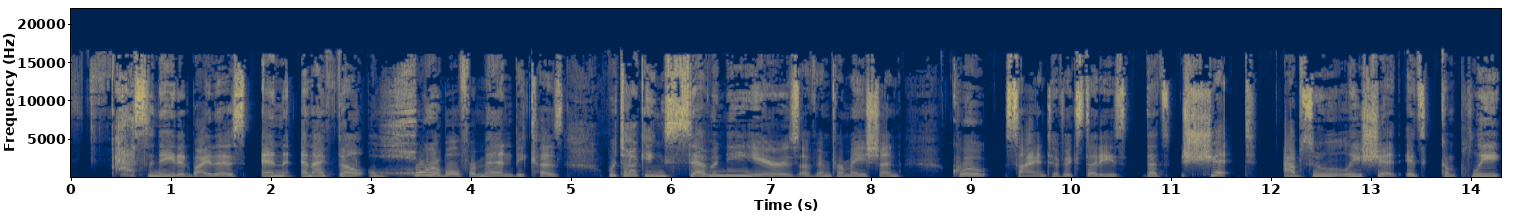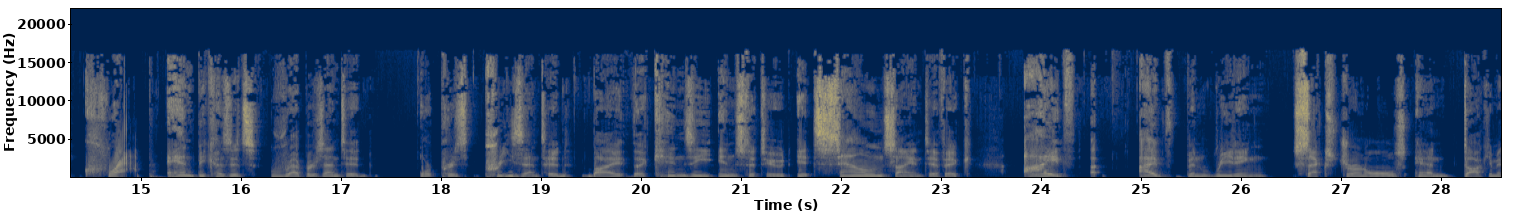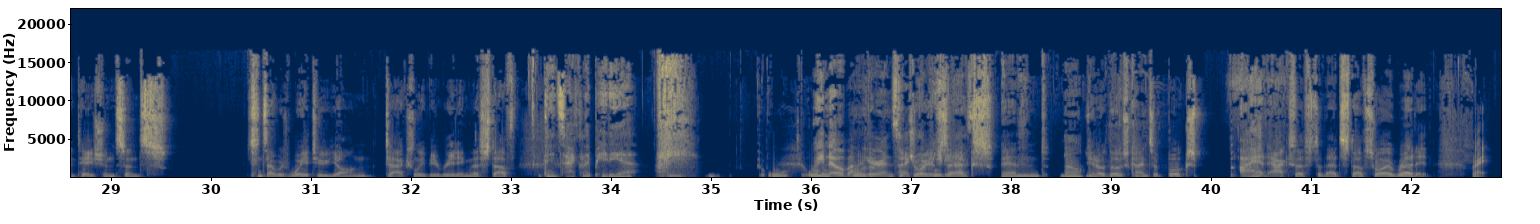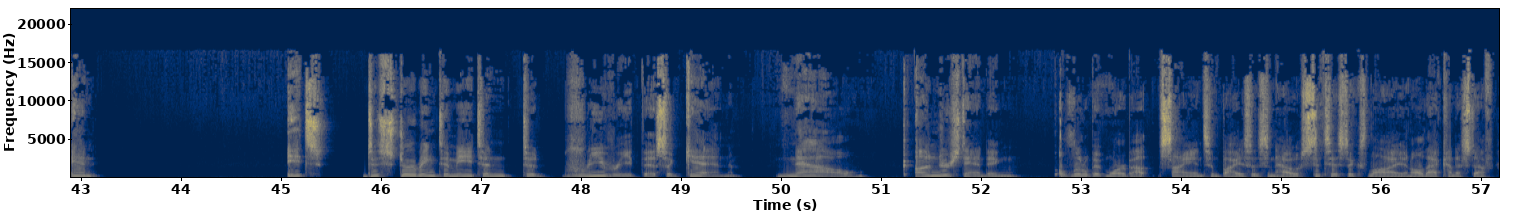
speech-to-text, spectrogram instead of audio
fascinated by this and and I felt horrible for men because we're talking 70 years of information, quote scientific studies. That's shit. Absolutely shit. It's complete crap. And because it's represented or pres presented by the Kinsey Institute, it sounds scientific. I've I've been reading sex journals and documentation since since I was way too young to actually be reading this stuff. The encyclopedia. we know about or your the, the joy of sex and Oh. you know those kinds of books. I had access to that stuff, so I read it. Right. And it's disturbing to me to to reread this again now, understanding a little bit more about science and biases and how statistics lie and all that kind of stuff.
